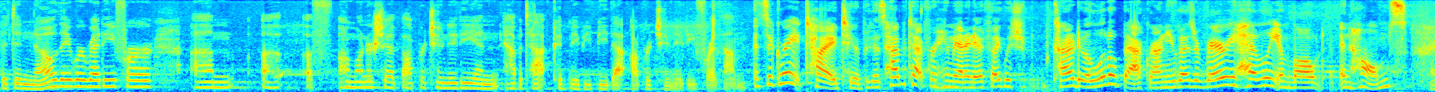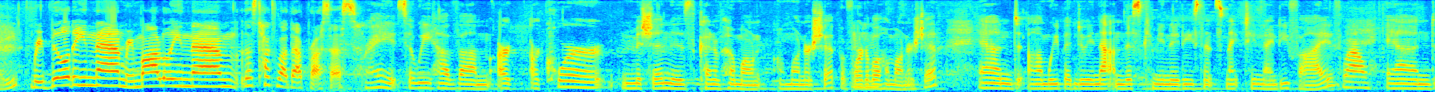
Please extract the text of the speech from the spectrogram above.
that didn't know they were ready for um, a, a homeownership opportunity, and Habitat could maybe be that opportunity for them. It's a great tie too, because Habitat for Humanity. I feel like we should kind of do a little background. You guys are very heavily involved in homes, right? Rebuilding them, remodeling them. Let's talk about that process. Right. So we have um, our our core mission is kind of home homeownership, affordable mm -hmm. homeownership, and um, we've been doing that in this community since 1995. Wow. And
